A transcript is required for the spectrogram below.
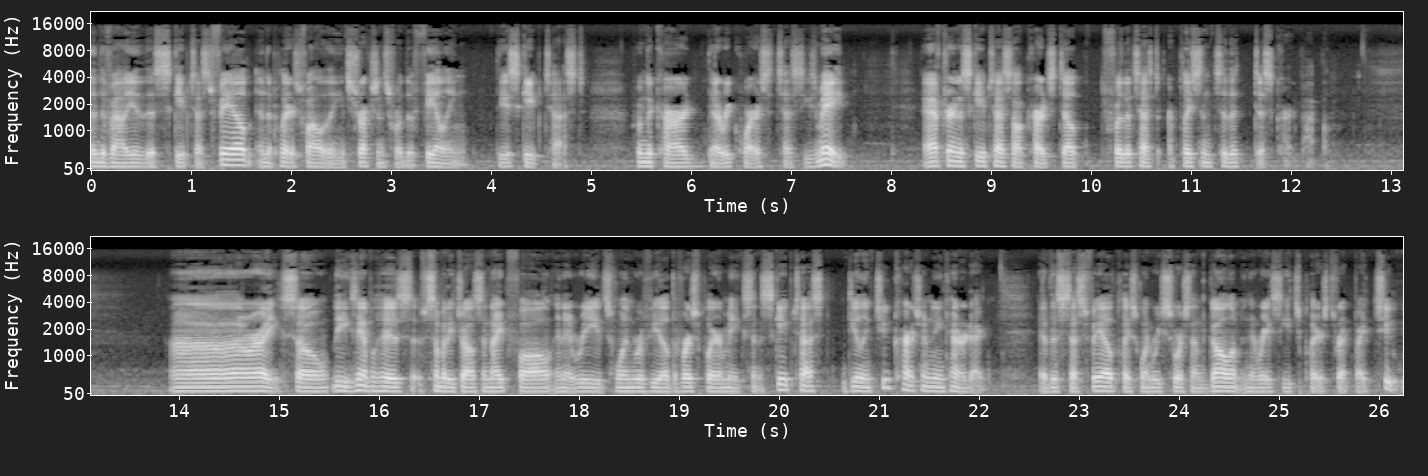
than the value of the escape test failed, and the players follow the instructions for the failing the escape test from the card that requires the test he's made. After an escape test, all cards dealt for the test are placed into the discard pile. Alrighty, so the example is if somebody draws a Nightfall and it reads, when revealed, the first player makes an escape test, dealing two cards from the encounter deck. If this test failed, place one resource on the Gollum and then raise each player's threat by two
